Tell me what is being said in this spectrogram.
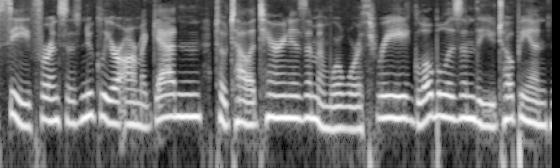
see. For instance, nuclear Armageddon, totalitarianism and World War III, globalism, the utopian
